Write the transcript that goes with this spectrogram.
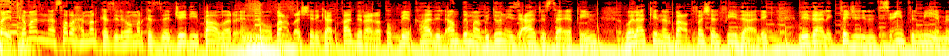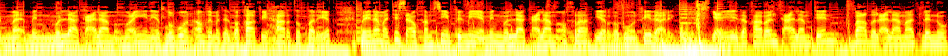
طيب كمان صرح المركز اللي هو مركز J.D. Power إنه بعض الشركات قادرة على تطبيق هذه الأنظمة بدون إزعاج السائقين ولكن البعض فشل في ذلك. لذلك تجد إنه 90% من من ملاك علامة معينة يطلبون أنظمة البقاء في حارة الطريق بينما 59% من ملاك علامة أخرى يرغبون في ذلك. يعني إذا قارنت علامتين بعض العلامات لأنه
